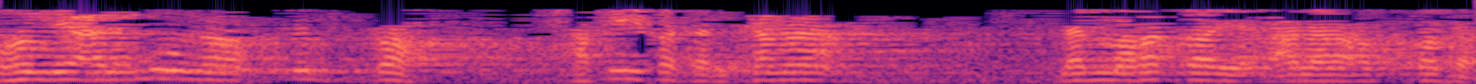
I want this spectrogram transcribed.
وهم يعلمون صدقه حقيقة كما لما رقى على الصدى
